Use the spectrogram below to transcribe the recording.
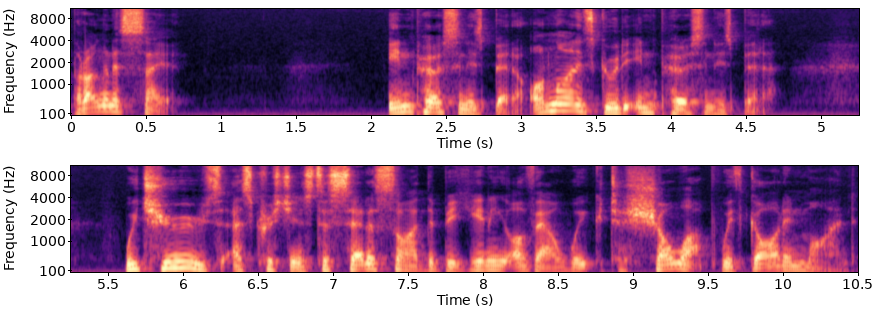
But I'm going to say it in person is better. Online is good, in person is better. We choose as Christians to set aside the beginning of our week to show up with God in mind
